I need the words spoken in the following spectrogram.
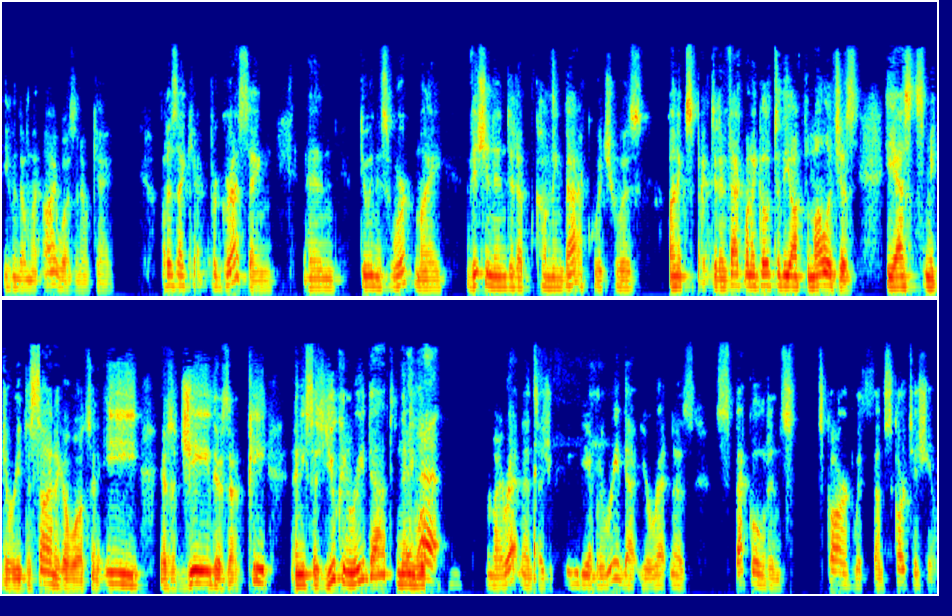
even though my eye wasn't okay. But as I kept progressing and doing this work, my vision ended up coming back, which was unexpected. In fact, when I go to the ophthalmologist, he asks me to read the sign. I go, well, it's an E, there's a G, there's a P. And he says, you can read that? And then he looks at my retina and says, you shouldn't be able to read that. Your retina is speckled and scarred with um, scar tissue.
